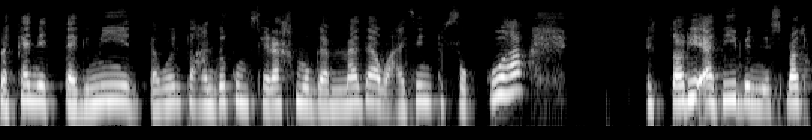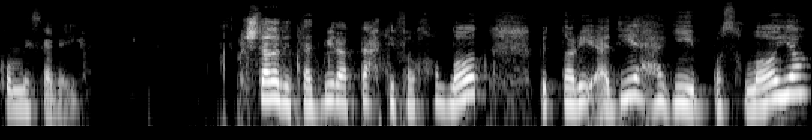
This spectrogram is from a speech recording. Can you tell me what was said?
مكان التجميد. لو أنتوا عندكم فراخ مجمدة وعايزين تفكوها الطريقة دي بالنسبة لكم مثالية. اشتغل التتبيلة بتاعتي في الخلاط بالطريقة دي هجيب بصلاية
